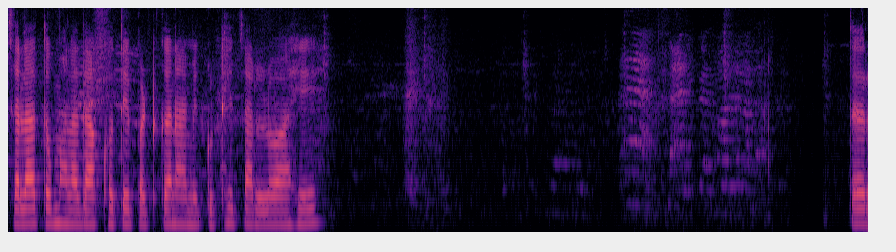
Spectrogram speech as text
चला तुम्हाला दाखवते पटकन आम्ही कुठे चाललो आहे. तर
